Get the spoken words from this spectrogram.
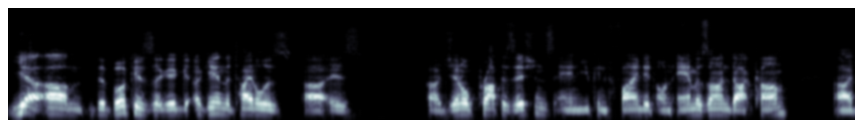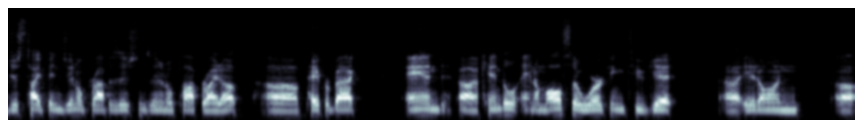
Yeah, um, the book is again. The title is uh, is uh, Gentle Propositions, and you can find it on Amazon.com. Uh, just type in Gentle Propositions and it'll pop right up. Uh, paperback and uh, Kindle, and I'm also working to get uh, it on uh,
